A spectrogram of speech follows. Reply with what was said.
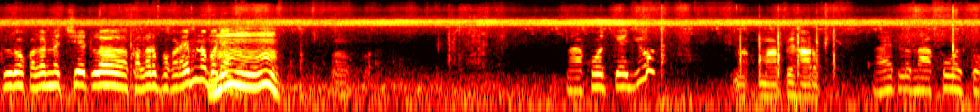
પીળો કલર નથી છે એટલે કલર પકડાય એમ ને બધા? નાખો જ કહેજો. માપે સારો હા એટલે નાખવો હોય તો.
